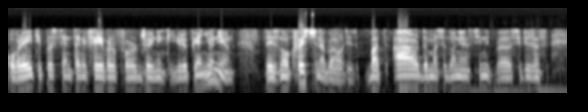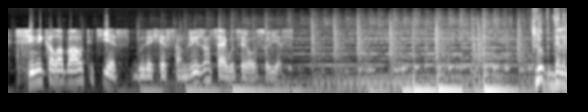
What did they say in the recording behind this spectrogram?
over 80% are in favor for joining the European Union. There is no question about it. But are the Macedonian uh, citizens cynical about it? Yes. Do they have some reasons? I would say also yes. Kljub de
